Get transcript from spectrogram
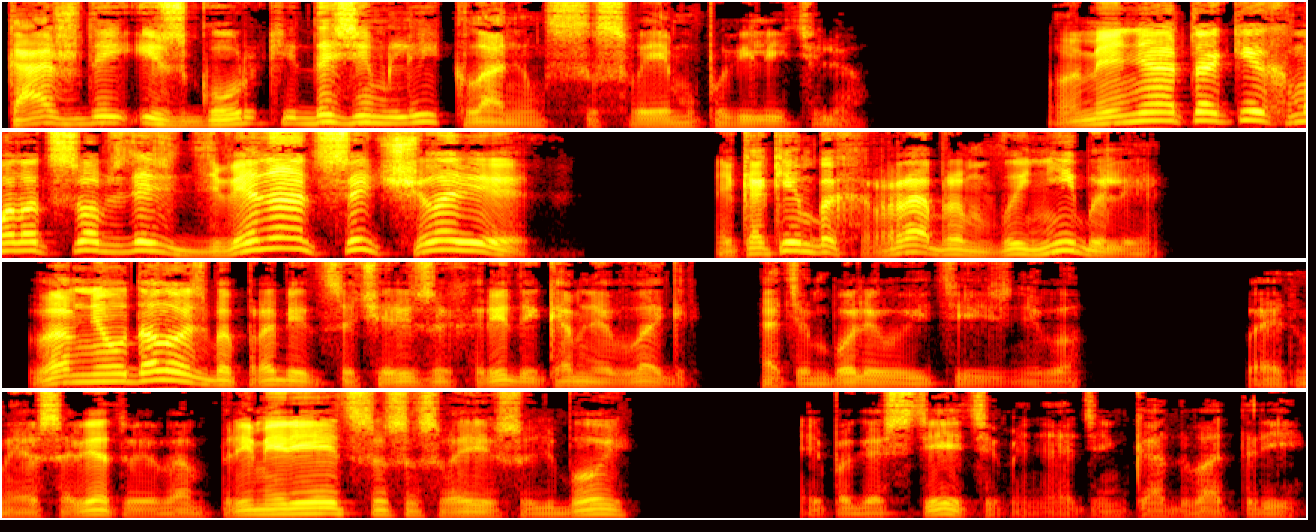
Каждый из Гурки до земли кланялся своему повелителю. — У меня таких молодцов здесь двенадцать человек, и каким бы храбрым вы ни были, вам не удалось бы пробиться через их ряды ко мне в лагерь. а тем более уйти из него. Поэтому я советую вам примириться со своей судьбой и погостить у меня денька два-три.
